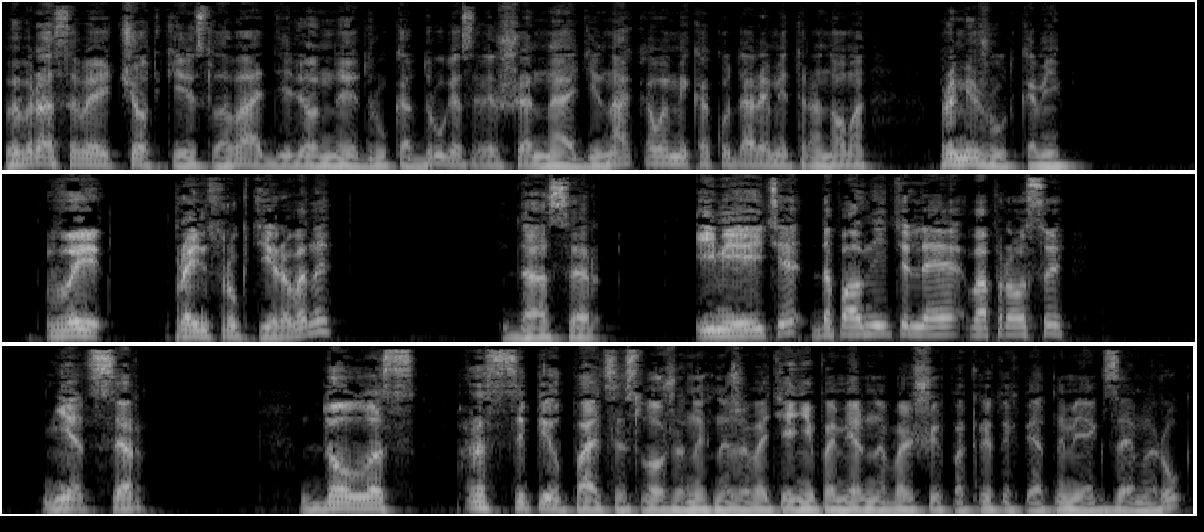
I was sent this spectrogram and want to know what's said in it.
выбрасывая четкие слова, отделенные друг от друга совершенно одинаковыми, как удары метронома, промежутками. «Вы проинструктированы?» «Да, сэр». «Имеете дополнительные вопросы?» «Нет, сэр». Доллас расцепил пальцы сложенных на животе непомерно больших, покрытых пятнами экземы рук,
